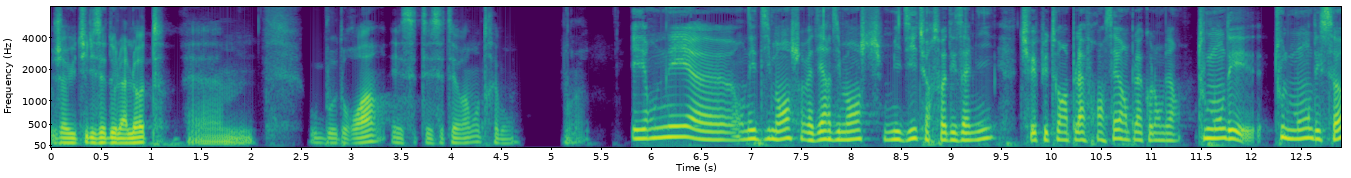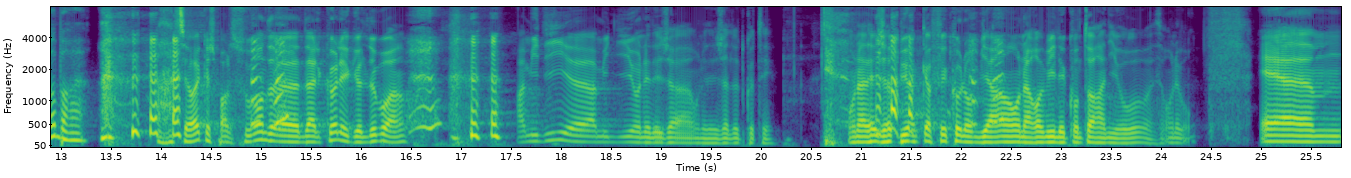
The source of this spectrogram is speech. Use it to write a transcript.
j'avais utilisé de la lotte ou baudroie et c'était c'était vraiment très bon. Et on est, euh, on est dimanche, on va dire dimanche midi, tu reçois des amis, tu fais plutôt un plat français ou un plat colombien. Tout le monde est, tout le monde est sobre. Ah, c'est vrai que je parle souvent d'alcool et gueule de bois. hein. À midi, euh, à midi, on est déjà, on est déjà de l'autre côté. On a déjà bu un café colombien, on a remis les comptoirs à niveau, on est bon. Et, euh,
